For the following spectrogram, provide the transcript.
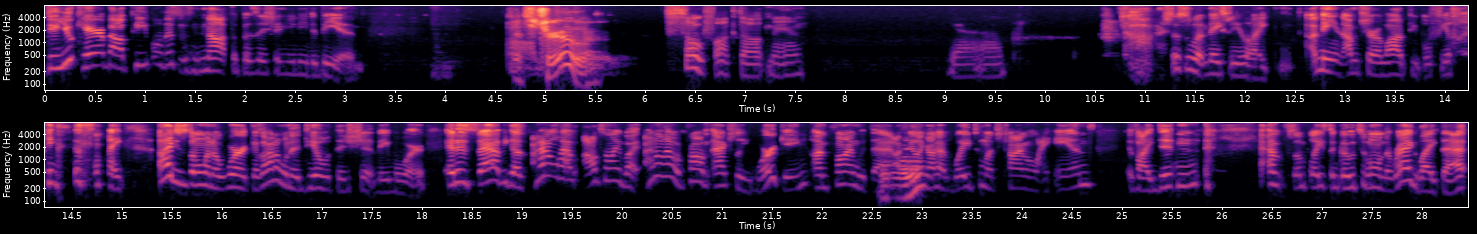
Do you care about people? This is not the position you need to be in. It's Oh, true. So fucked up, man. Yeah. Gosh, this is what makes me like. I mean, I'm sure a lot of people feel like this. Like, I just don't want to work because I don't want to deal with this shit anymore. It is sad because I don't have. I'll tell you, about, I don't have a problem actually working. I'm fine with that. I feel like mm-hmm. I'd have way too much time on my hands if I didn't have some place to go to on the reg like that.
